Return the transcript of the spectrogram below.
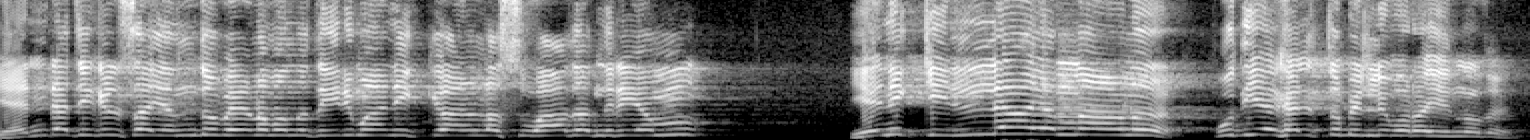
എന്റെ ചികിത്സ എന്തു വേണമെന്ന് തീരുമാനിക്കാനുള്ള സ്വാതന്ത്ര്യം എനിക്കില്ല എന്നാണ് പുതിയ ഹെൽത്ത് ബില്ല് പറയുന്നത്.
